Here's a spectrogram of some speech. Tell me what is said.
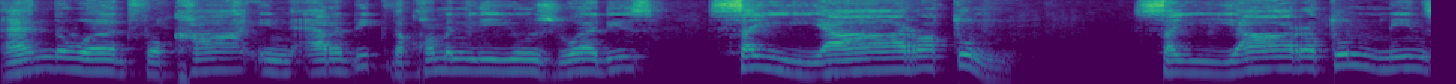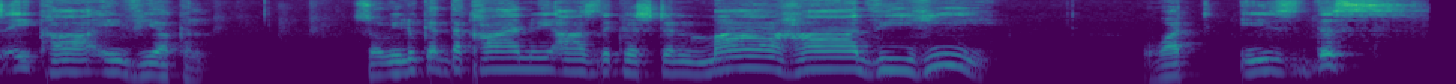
And the word for car in Arabic, the commonly used word is sayyaratun. Sayyaratun means a car, a vehicle. So we look at the car and we ask the question, Ma hadihi? What is this?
